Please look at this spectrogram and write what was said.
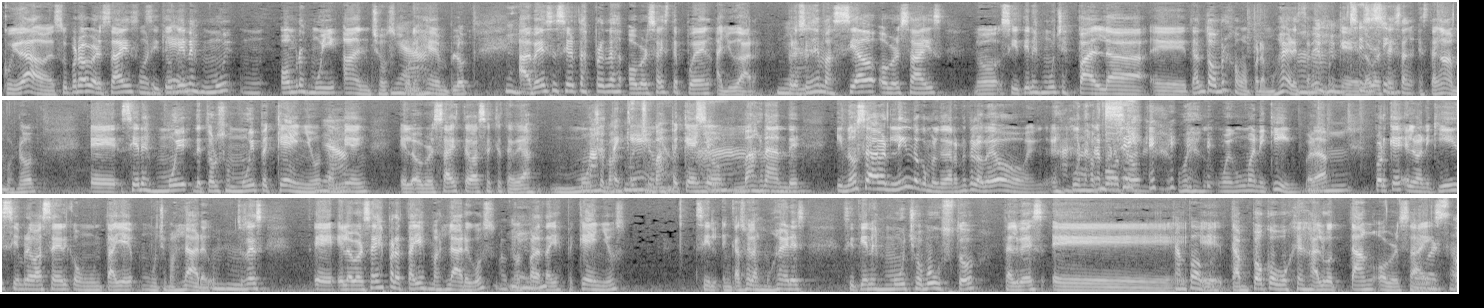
cuidado, el super oversize, si tú tienes muy hombros muy anchos, por ejemplo, a veces ciertas prendas oversize te pueden ayudar, pero si es demasiado oversize, no, si tienes mucha espalda, eh, tanto hombres como para mujeres también, porque el oversize Está, en ambos, ¿no? Eh, si eres muy de torso muy pequeño también el oversize te va a hacer que te veas mucho más, pequeño, más, pequeño, más grande. Y no se va a ver lindo como de repente lo veo en, una foto o, en, un maniquí, ¿verdad? Porque el maniquí siempre va a ser con un talle mucho más largo. Entonces, eh, el oversize es para talles más largos, no para talles pequeños. Si, en caso de las mujeres, si tienes mucho busto, tal vez eh, tampoco. Eh, busques algo tan oversize.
